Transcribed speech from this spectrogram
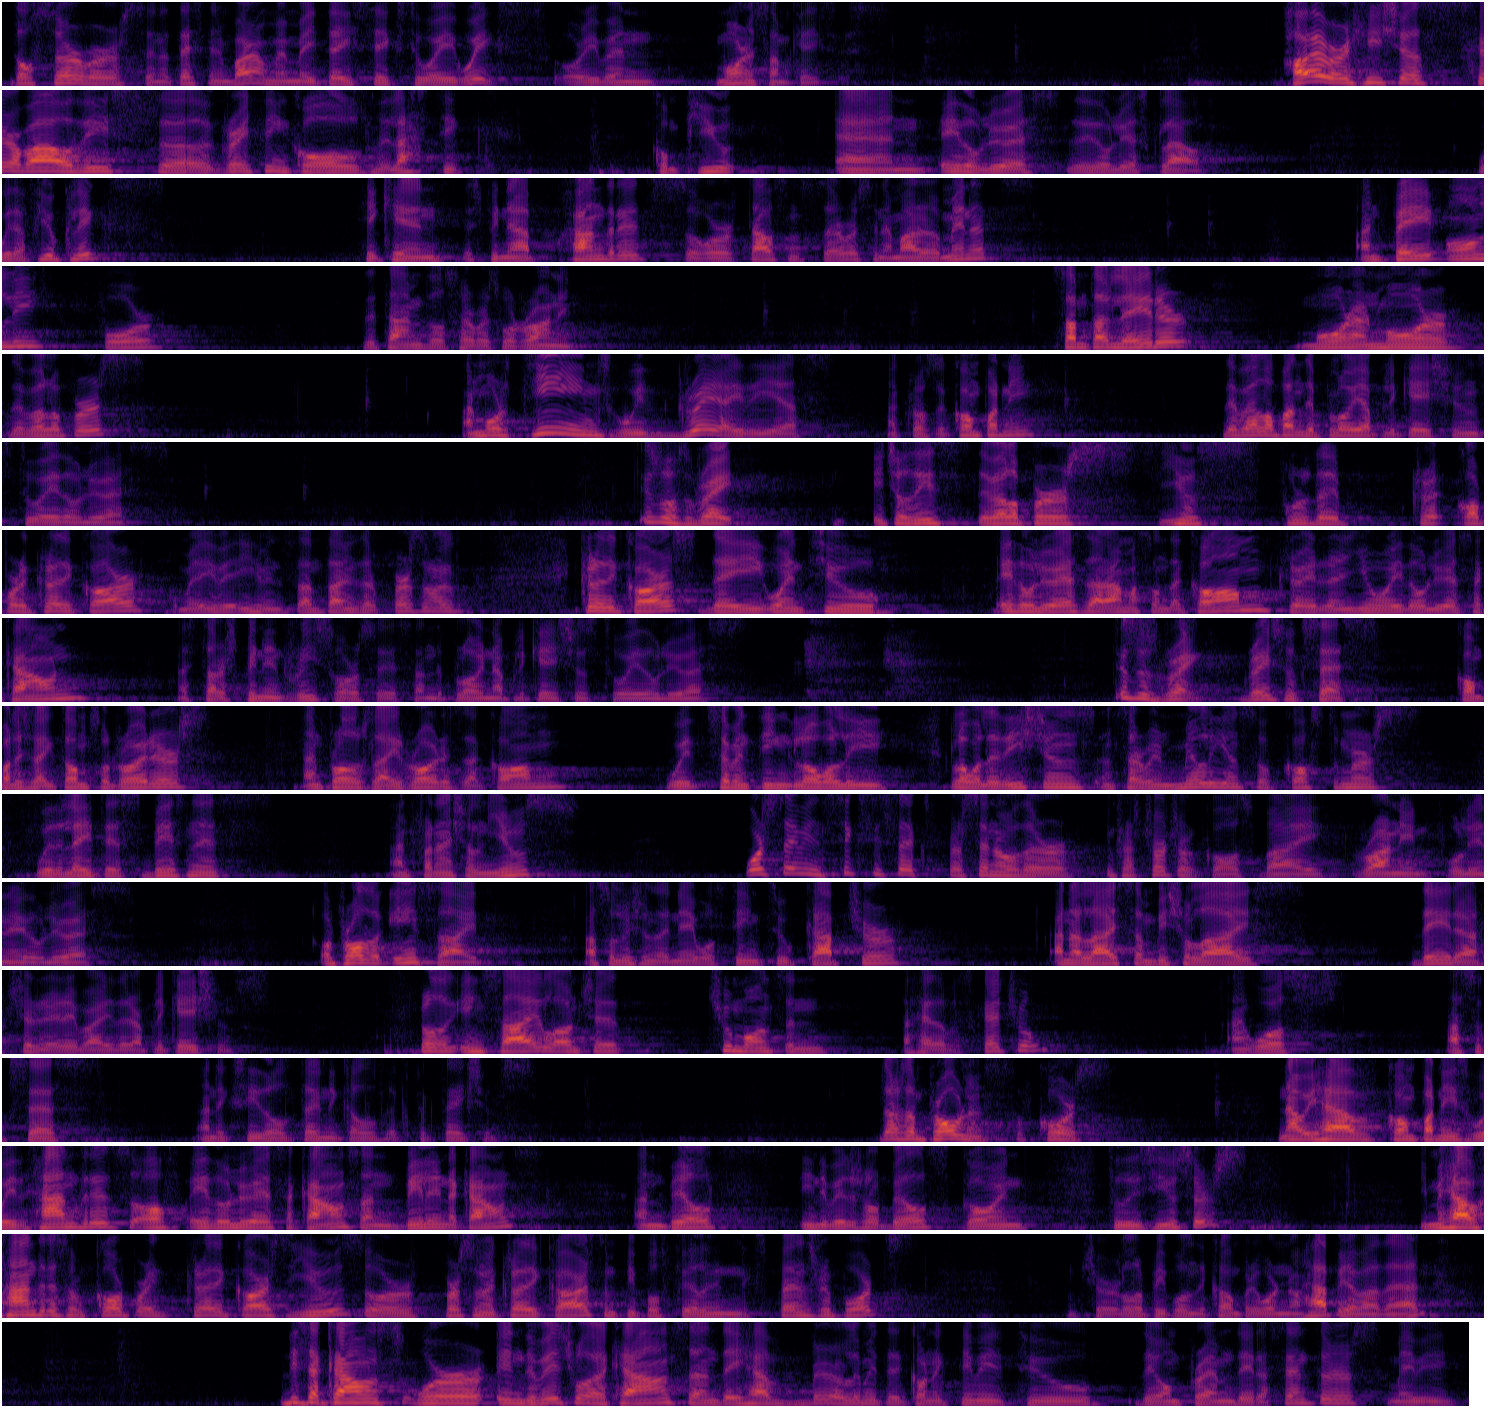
those servers in a testing environment may take six to eight weeks, or even more in some cases. However, he just heard about this uh, great thing called Elastic Compute and AWS, the AWS Cloud. With a few clicks, he can spin up hundreds or thousands of servers in a matter of minutes and pay only for the time those servers were running. Sometime later, more and more developers and more teams with great ideas across the company develop and deploy applications to AWS. This was great. Each of these developers use put their corporate credit card, or maybe even sometimes their personal credit cards. They went to aws.amazon.com, created a new AWS account, and started spinning resources and deploying applications to AWS. This was great, great success. Companies like Thomson Reuters and products like Reuters.com with 17 globally, global editions and serving millions of customers with the latest business and financial news. We're saving 66% of their infrastructure costs by running fully in AWS. Or Product Insight, a solution that enables teams to capture, analyze, and visualize data generated by their applications. Product Insight launched two months ahead of schedule and was a success and exceed all technical expectations. There are some problems, of course. Now we have companies with hundreds of AWS accounts and billing accounts and bills, individual bills going to these users. You may have hundreds of corporate credit cards used or personal credit cards and people filling expense reports. I'm sure a lot of people in the company were not happy about that. These accounts were individual accounts and they have very limited connectivity to the on-prem data centers, maybe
